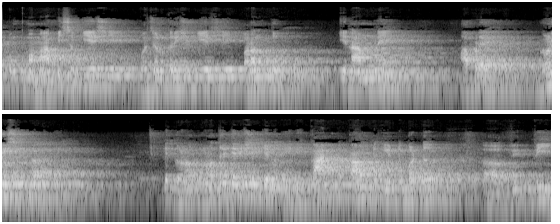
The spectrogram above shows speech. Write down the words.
ટૂંકમાં માપી શકીએ છીએ, વજન કરી શકીએ છીએ, પરંતુ એ નામને આપણે ગણી શકતા નથી. એટલે ગણ, ગણતરી કરી શક્ય નથી. We can't count it but we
